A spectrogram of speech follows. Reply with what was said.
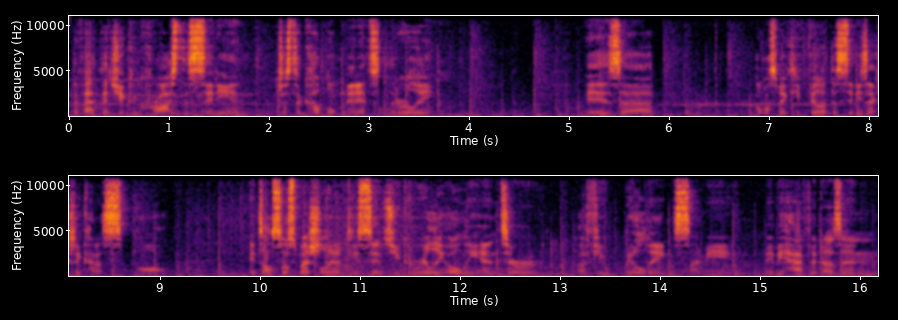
The fact that you can cross the city in just a couple minutes, literally, is uh, almost makes you feel that the city's actually kind of small. It's also especially empty since you can really only enter a few buildings. I mean, maybe half a dozen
